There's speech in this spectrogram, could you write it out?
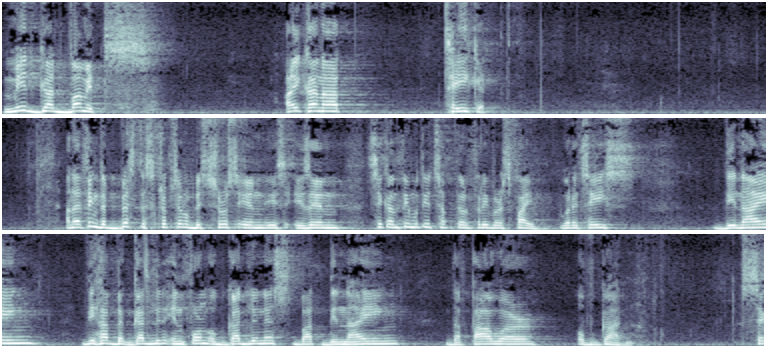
made God vomit. I cannot take it. And I think the best description of this church in, is, is in 2 Timothy chapter 3, verse 5, where it says, denying, they have the godly in form of godliness, but denying the power of God. 2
